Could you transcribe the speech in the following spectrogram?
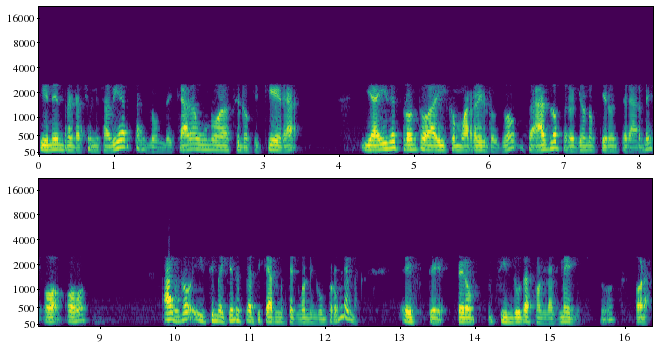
tienen relaciones abiertas, donde cada uno hace lo que quiera, y ahí de pronto hay como arreglos, ¿no? O sea, hazlo, pero yo no quiero enterarme, o, o hazlo, y si me quieres platicar no tengo ningún problema. Este, pero sin duda son las menos, ¿no? Ahora,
